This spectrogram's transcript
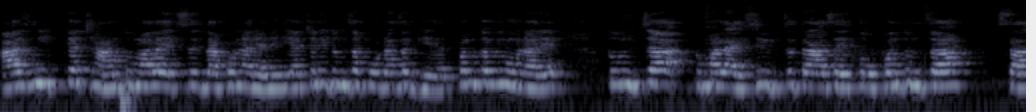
आज मी इतक्या छान तुम्हाला एक्सरसाइज दाखवणार आहे आणि याच्याने तुमचा पोटाचा घेर पण कमी होणार आहे. तुमचा तुम्हाला ऍसिडिटीचा त्रास आहे तो पण तुमचा सा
